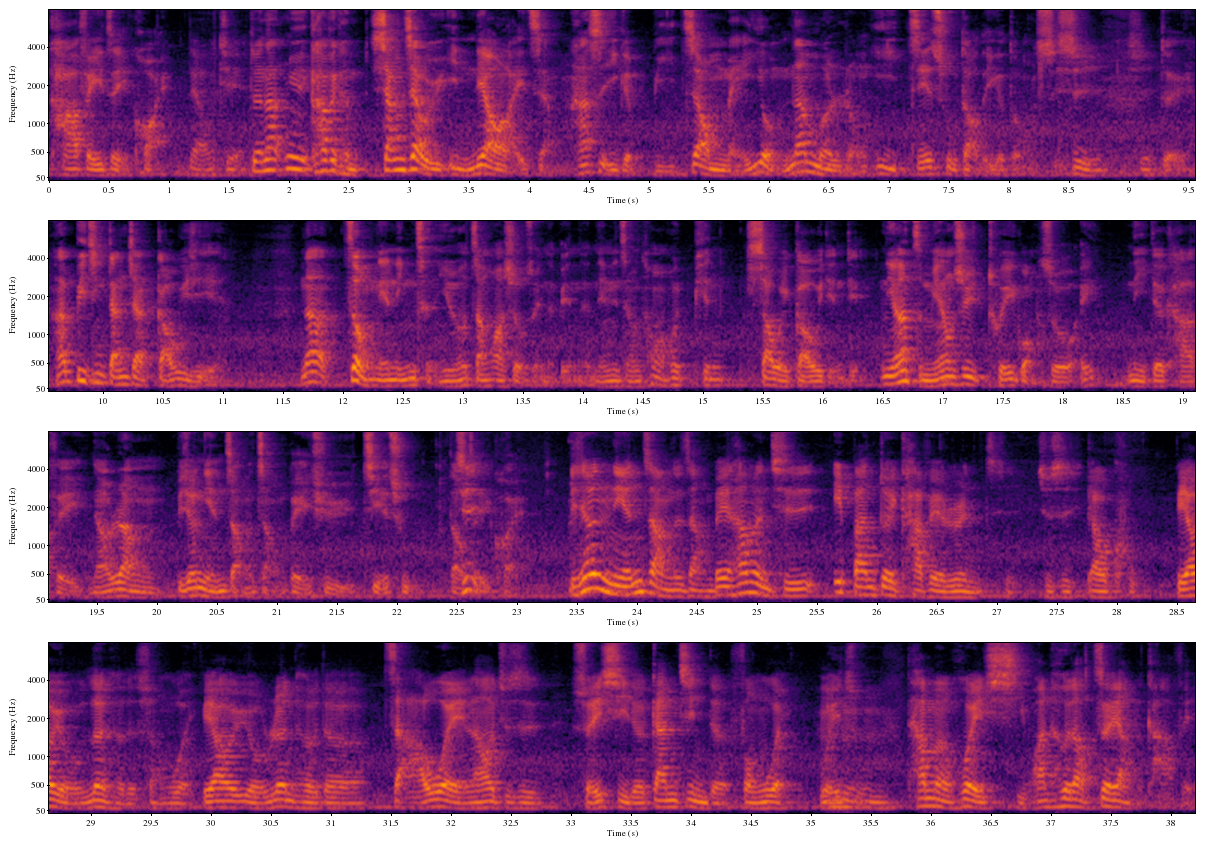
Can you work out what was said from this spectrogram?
咖啡这一块。了解。对，那因为咖啡可能相较于饮料来讲，它是一个比较没有那么容易接触到的一个东西。是是，对，它毕竟单价高一些。那这种年龄层，比如说彰化秀水那边的年龄层，通常会偏稍微高一点点。你要怎么样去推广说，哎，你的咖啡，然后让比较年长的长辈去接触到这一块？比较年长的长辈，他们其实一般对咖啡的认知就是要苦，不要有任何的酸味，不要有任何的杂味，然后就是水洗的干净的风味为主。嗯嗯，他们会喜欢喝到这样的咖啡。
